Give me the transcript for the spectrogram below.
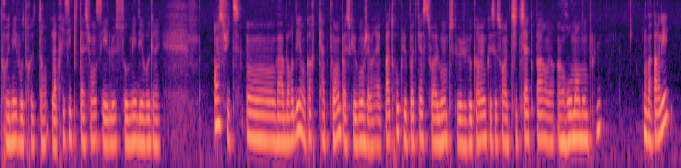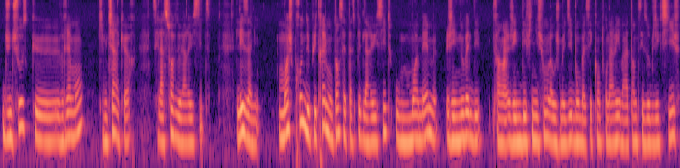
Prenez votre temps. La précipitation, c'est le sommet des regrets. Ensuite, on va aborder encore quatre points parce que bon, j'aimerais pas trop que le podcast soit long parce que je veux quand même que ce soit un petit chat, pas un, roman non plus. On va parler d'une chose que vraiment qui me tient à cœur, c'est la soif de la réussite. Les amis, moi je prône depuis très longtemps cet aspect de la réussite où moi-même j'ai une nouvelle enfin j'ai une définition là où je me dis bon bah c'est quand on arrive à atteindre ses objectifs,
